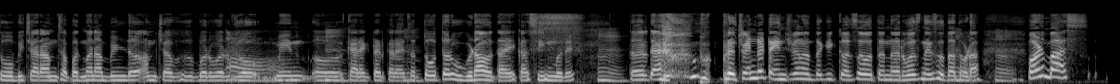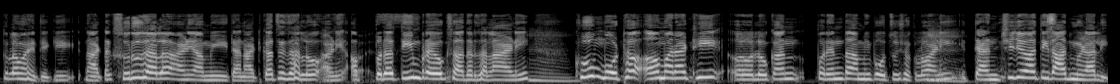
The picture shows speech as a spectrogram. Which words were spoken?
तो बिचारा आमचा पद्मनाभ बिंड आमच्या बरोबर जो मेन कॅरेक्टर करायचा तो तर उघडा होता एका सीन मध्ये. तर त्या प्रचंड टेन्शन होतं की कसं होतं नर्वसनेस होता थोडा. पण बस तुला माहितीये की नाटक सुरू झालं आणि आम्ही त्या नाटकाचे झालो आणि अप्रतिम प्रयोग सादर झाला आणि खूप मोठं अमराठी लोकांपर्यंत आम्ही पोहोचू शकलो आणि त्यांची जेव्हा ती दाद मिळाली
